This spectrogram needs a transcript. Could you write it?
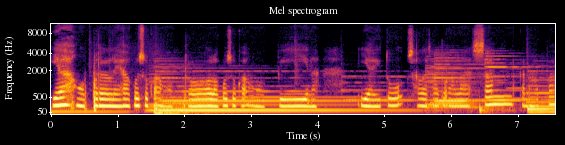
ya ngobrol ya. Aku suka ngobrol, aku suka ngopi. Nah, ya itu salah satu alasan kenapa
